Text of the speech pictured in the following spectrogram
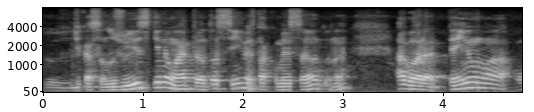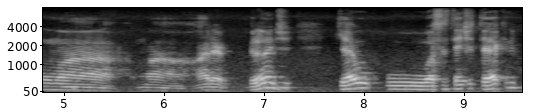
dos indicação dos juízes, que não é tanto assim, mas está começando, né? Agora, tem uma, uma, uma área grande que é o, o assistente técnico,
